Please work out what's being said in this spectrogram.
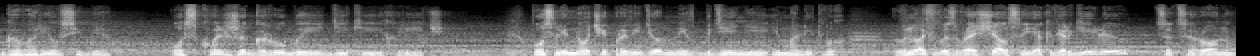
говорил себе – о, сколь же грубые и дикие их речи! После ночи, проведенной в бдении и молитвах, вновь возвращался я к Вергилию, Цицерону,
